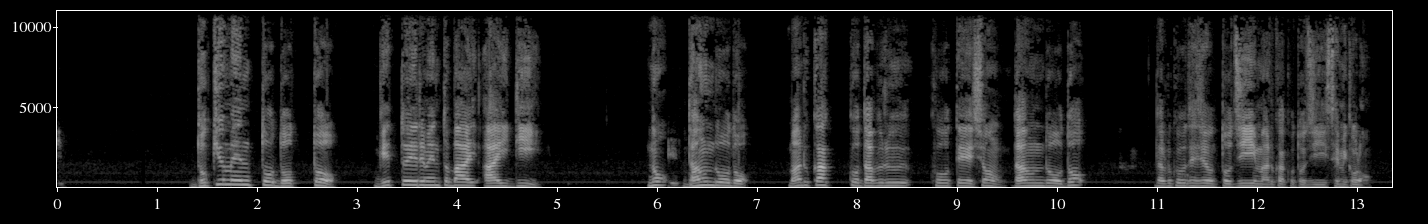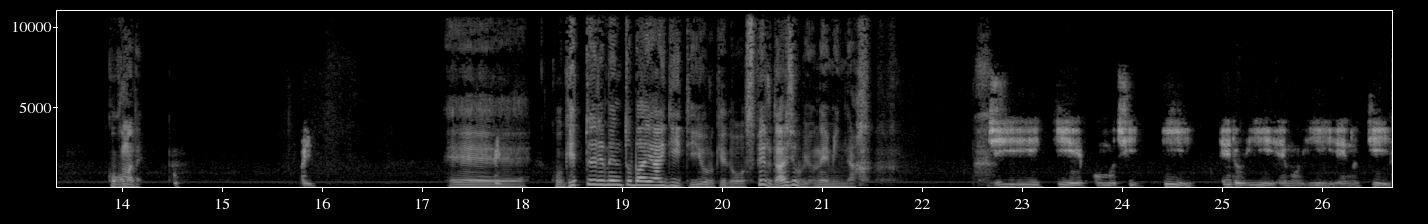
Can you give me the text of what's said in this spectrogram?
いドキュメントドット get element by ID のダウンロード、丸括弧ダブルクォーテーション、ダウンロード、ダブルクォーテーション閉じ、丸括弧閉じ、セミコロン。ここまで。はい。えー、これ get element by ID って言いよるけど、スペル大丈夫よね、みんな。GET 大文字 E、L、E、M、E、N、T、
